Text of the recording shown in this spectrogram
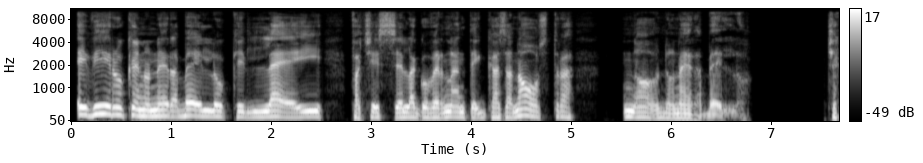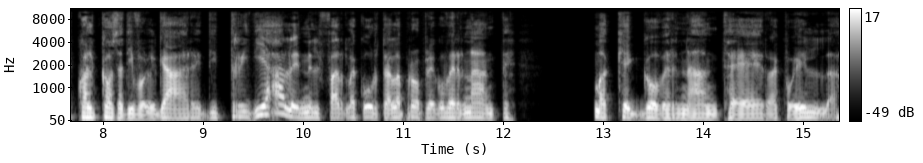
È vero che non era bello che lei facesse la governante in casa nostra. No, non era bello. C'è qualcosa di volgare, di triviale nel far la corte alla propria governante. Ma che governante era quella!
